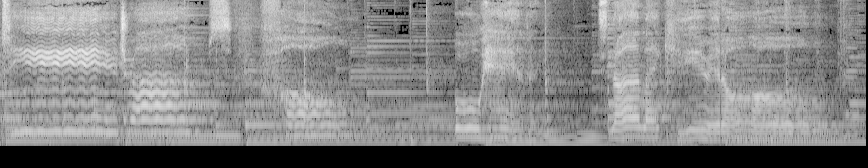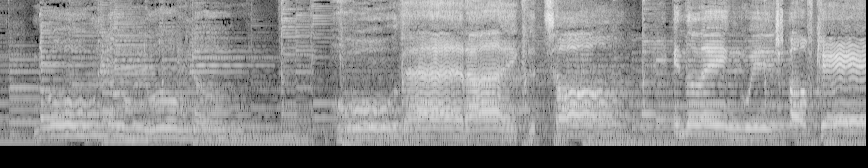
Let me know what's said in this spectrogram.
Teardrops fall. Oh, heaven, it's not like here at all. No, no, no, no. Oh, that I could talk in the language of Canaan.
